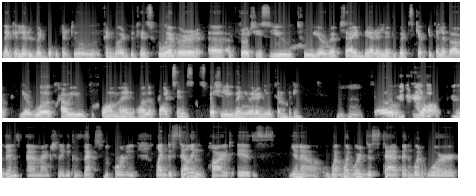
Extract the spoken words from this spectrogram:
like a little bit difficult to convert because whoever uh, approaches you through your website, they are a little bit skeptical about your work, how you perform, and all of that. Since especially when you are a new company. hmm So how yeah, do you convince them actually? Because that's important. Like the selling part is, you know, what what were the step and what were,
